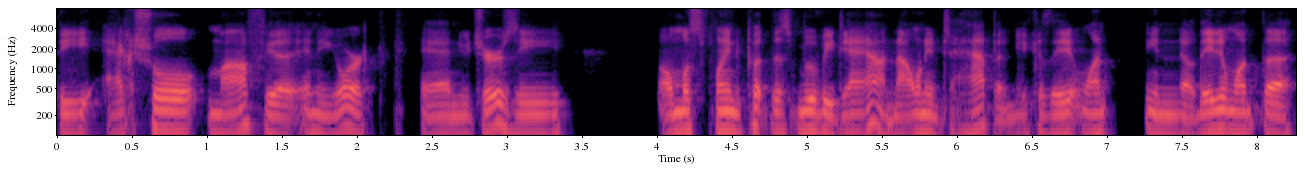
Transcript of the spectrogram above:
the actual mafia in New York and New Jersey almost wanting to put this movie down, not wanting it to happen because they didn't want, you know, they didn't want the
